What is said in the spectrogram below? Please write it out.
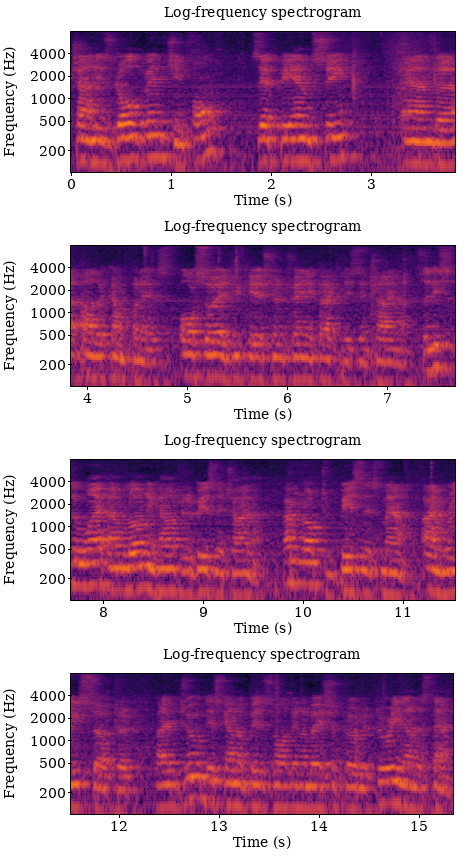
Chinese Goldwind, Qinfeng, ZPMC, and uh, other companies, also education and training packages in China. So this is the way I'm learning how to do business in China. I'm not a businessman, I'm a researcher, but I do this kind of business model innovation project to really understand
